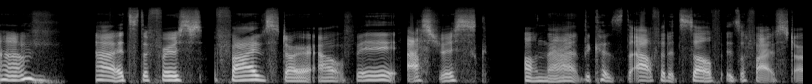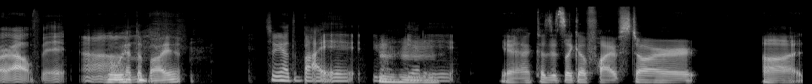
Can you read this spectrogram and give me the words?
Um, uh, it's the first five star outfit asterisk on that because the outfit itself is a five star outfit. Um, but we had to buy it. So you have to buy it. You don't get Mhm. it. Yeah, because it's like a five star uh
